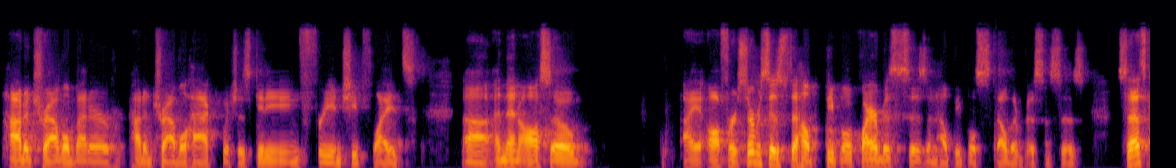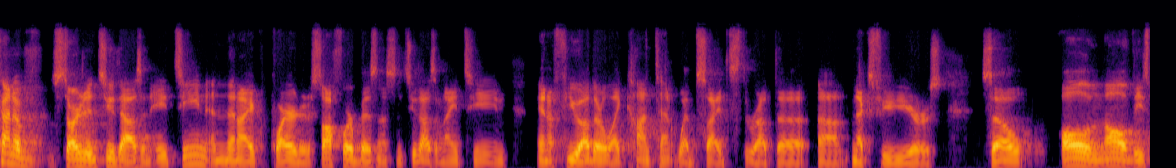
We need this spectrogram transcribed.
how to travel better, how to travel hack, which is getting free and cheap flights. Uh, and then also I offer services to help people acquire businesses and help people sell their businesses. So that's kind of started in 2018. And then I acquired a software business in 2019 and a few other like content websites throughout the uh, next few years. So all in all, these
